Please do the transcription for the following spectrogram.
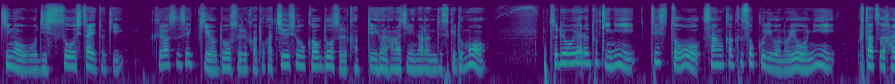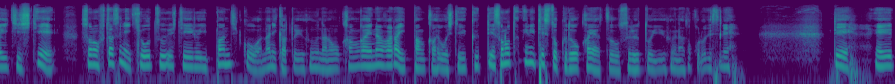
機能を実装したいとき、クラス設計をどうするかとか、抽象化をどうするかっていうふうな話になるんですけども、それをやるときにテストを三角測量のように2つ配置して、その2つに共通している一般事項は何かというふうなのを考えながら一般化をしていくって、そのためにテスト駆動開発をするというふうなところですね。で、えーっ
